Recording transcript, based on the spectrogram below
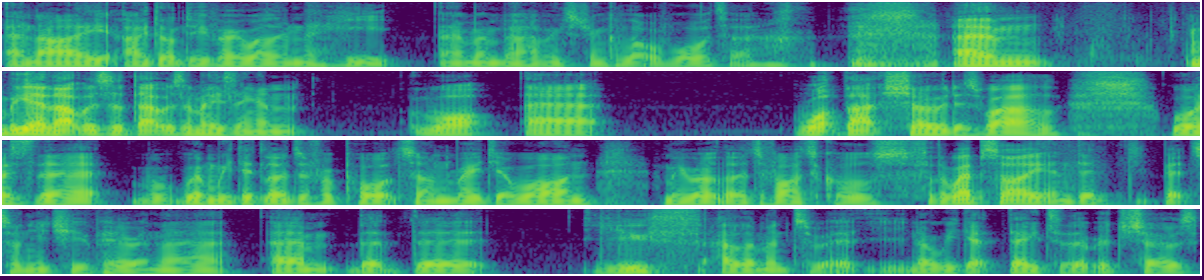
and I, I don't do very well in the heat. I remember having to drink a lot of water. um, but yeah, that was that was amazing. And what uh, what that showed as well was that when we did loads of reports on Radio One and we wrote loads of articles for the website and did bits on YouTube here and there, um, that the youth element to it, you know, we get data that which shows,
